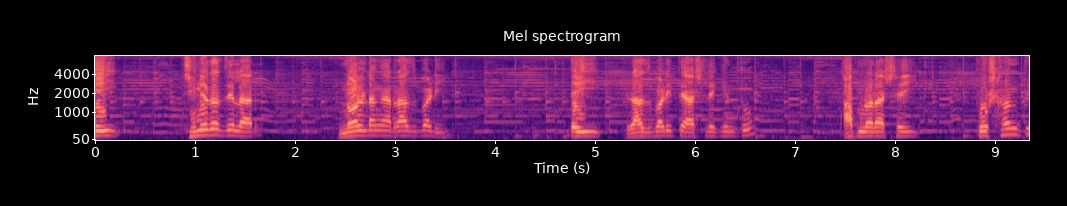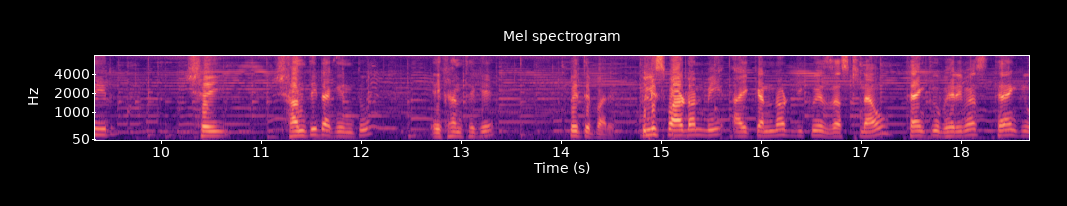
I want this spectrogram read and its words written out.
এই ঝিনেদা জেলার নলডাঙ্গা রাজবাড়ি এই রাজবাড়িতে আসলে কিন্তু আপনারা সেই প্রশান্তির, সেই শান্তিটা কিন্তু এখান থেকে পেতে পারেন। Please pardon me I can not request just now thank you very much thank you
